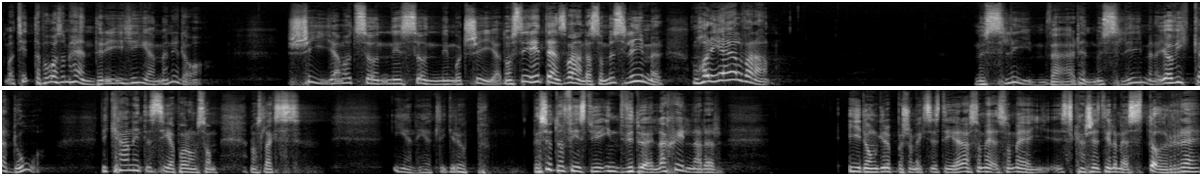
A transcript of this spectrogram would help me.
Man tittar på vad som händer i Jemen idag. Shia mot sunni, sunni mot shia. De ser inte ens varandra som muslimer. De har ihjäl varandra. Muslimvärlden, muslimerna, ja vilka då? Vi kan inte se på dem som någon slags enhetlig grupp. Dessutom finns det ju individuella skillnader i de grupper som existerar som är, som är kanske till och med större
